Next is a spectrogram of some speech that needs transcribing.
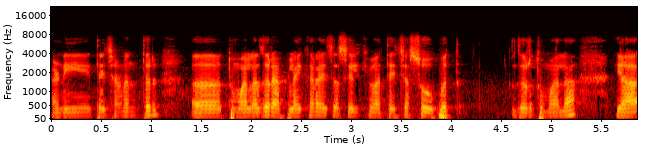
आणि त्याच्यानंतर तुम्हाला जर अप्लाय करायचं असेल किंवा त्याच्यासोबत जर तुम्हाला या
